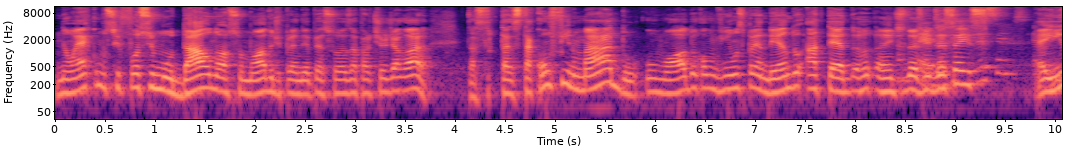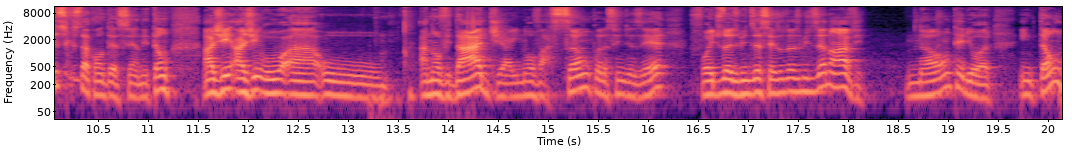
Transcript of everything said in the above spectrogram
não é como se fosse mudar o nosso modo de prender pessoas a partir de agora. Está tá, tá confirmado o modo como vínhamos prendendo até antes de 2016. 2016. É, é isso que está acontecendo. Então, a, a, a, o, a novidade, a inovação, por assim dizer, foi de 2016 a 2019 não anterior. Então,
